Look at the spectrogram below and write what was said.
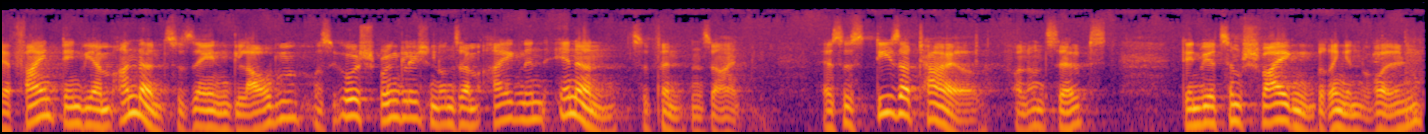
Der Feind, den wir im anderen zu sehen glauben, muss ursprünglich in unserem eigenen Innern zu finden sein. Es ist dieser Teil von uns selbst, den wir zum Schweigen bringen wollen,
